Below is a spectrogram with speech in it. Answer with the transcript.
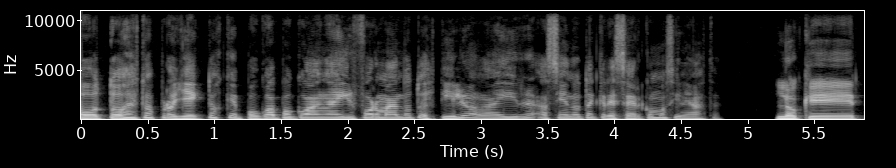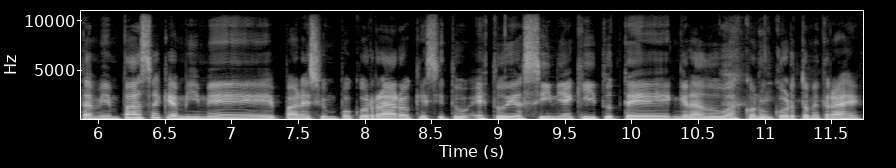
o todos estos proyectos que poco a poco van a ir formando tu estilo y van a ir haciéndote crecer como cineasta. Lo que también pasa que a mí me parece un poco raro que si tú estudias cine aquí, tú te gradúas con un cortometraje.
